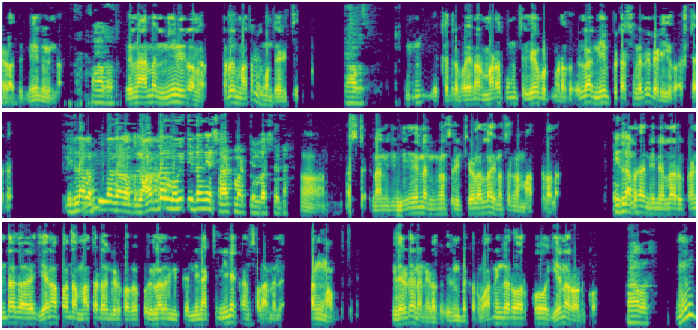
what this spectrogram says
ಹೇಳೋದು ಇನ್ನೇನು ಇಲ್ಲ. ಇಲ್ಲ ಆಮೇಲೆ ನೀನ್ ಇರಲ್ಲ. ಅದನ್ನ ಮಾತ್ರ ನಿಮ್ಗೊಂದು ಒಂದ್ ಹೇಳ್ತೀನಿ ಹ್ಮ್. ಯಾಕಂದ್ರೆ ಏನಾರು ಮಾಡಕ್ ಮುಂಚೆ ಹೇಳ್ಬಿಟ್ಟು ಮಾಡೋದು. ಇಲ್ಲ ನೀನ್ ಪ್ರಿಕಾಷನರಿ ರೆಡಿ ಇರು ಅಷ್ಟೇನೆ. ಇಲ್ಲ ಬಸ್ ಇವಾಗ ಲಾಕ್ ಡೌನ್ ಮುಗಿತಿದ್ದಂಗೆ ಸ್ಟಾರ್ಟ್ ಮಾಡ್ತೀನಿ ಬಸ್ ಎಲ್ಲ. ಹಾ ಅಷ್ಟೇ. ನನಗೆ ಏನ್ ಇನ್ನೊಂದ್ಸರಿ ಕೇಳಲ್ಲ ಇನ್ನೊಂದ್ಸರಿ ನಾನು ಮಾತಾಡಲ್ಲ. ಇಲ್ಲ ಇಲ್ಲ ನೀನೆಲ್ಲಾರು ಕಂಡಾಗ ಏನಪ್ಪಾ ಅಂತ ಮಾತಾಡೋಂಗ್ ಇಡ್ಕೋಬೇಕು ಇಲ್ಲಾಂದ್ರೆ ನೀನ್- ನೀನ್ ಆಕ್ಚುಲಿ ನೀನೇ ಕಾಣಿಸಲ್ಲ ಆಮೇಲೆ. ಹಂಗ್ ಮಾಡ್ಬಿಡ್ತೀನಿ. ಇದೆರಡೇ ನಾನು ಹೇಳೋದು. ಇದನ್ನ ಬೇಕಾದ್ರೆ ವಾರ್ನಿಂಗ್ ಅರೋ ಅನ್ಕೋ ಏನಾರು ಅನ್ಕೋ. ಹಾ ಬಸ್ ಹ್ಮ್?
